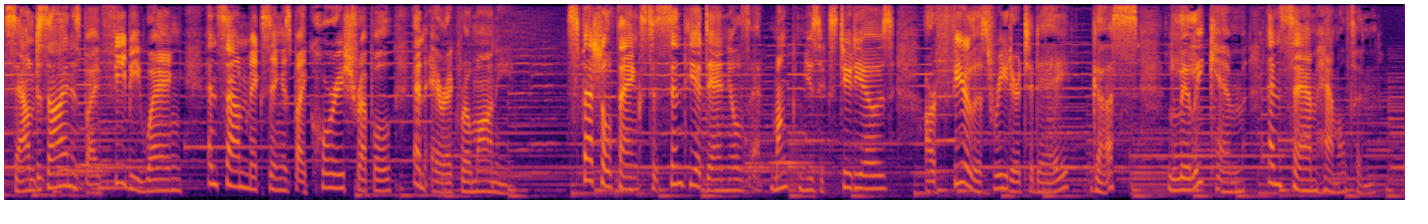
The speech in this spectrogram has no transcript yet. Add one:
Sound design is by Phoebe Wang, and sound mixing is by Corey Schreppel and Eric Romani. Special thanks to Cynthia Daniels at Monk Music Studios, our fearless reader today, Gus, Lily Kim, and Sam Hamilton.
